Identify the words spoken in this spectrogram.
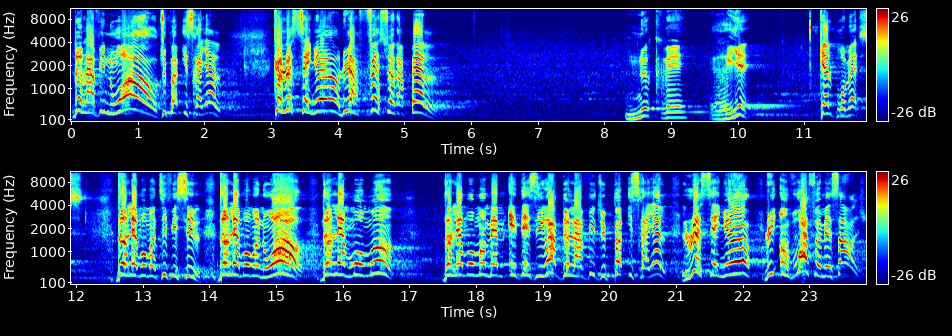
de la vie noire du peuple Israël que le Seigneur lui a fait ce rappel. Ne crains rien. Quelle promesse Dans les moments difficiles, dans les moments noirs, dans les moments dans les moments même indésirables de la vie du peuple Israël, le Seigneur lui envoie ce message.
